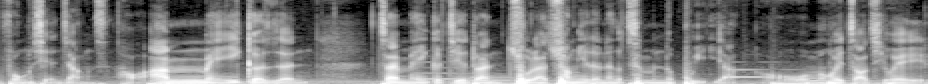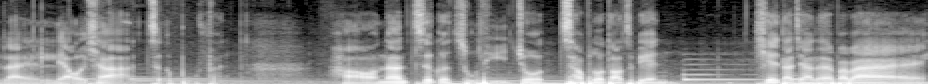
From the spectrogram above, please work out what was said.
风险？这样子，好，啊每一个人。在每一个阶段出来创业的那个成本都不一样哦，我们会找机会来聊一下这个部分。好，那这个主题就差不多到这边，谢谢大家了，拜拜。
